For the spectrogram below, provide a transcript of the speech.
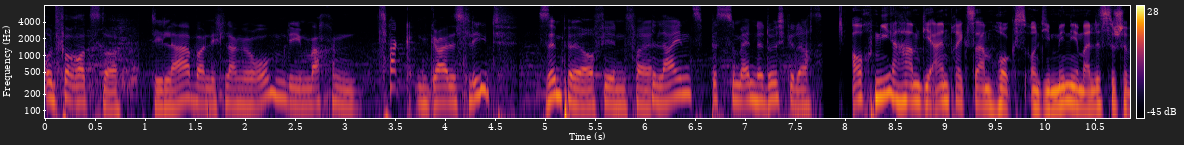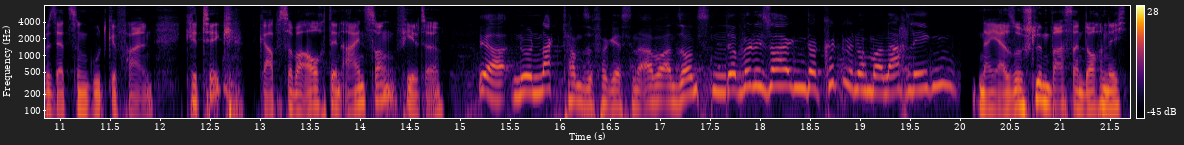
und verrotzter. Die labern nicht lange rum, die machen zack, ein geiles Lied. Simpel auf jeden Fall. Lines bis zum Ende durchgedacht. Auch mir haben die einprägsamen Hooks und die minimalistische Besetzung gut gefallen. Kritik gab es aber auch, denn ein Song fehlte. Ja, nur nackt haben sie vergessen. Aber ansonsten, da würde ich sagen, da könnten wir nochmal nachlegen. Naja, so schlimm war es dann doch nicht.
